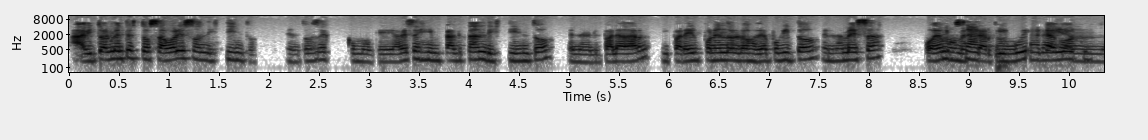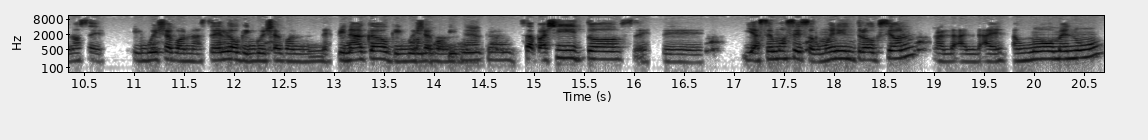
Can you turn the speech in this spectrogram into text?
habitualmente estos sabores son distintos. Entonces, como que a veces impactan distinto en el paladar y para ir poniéndolos de a poquito en la mesa, podemos mezclar quingüilla con, no sé, quingüilla con acelga o quingüilla con espinaca o quingüilla Con zapallitos, este, y hacemos eso como una introducción a, a un nuevo menú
